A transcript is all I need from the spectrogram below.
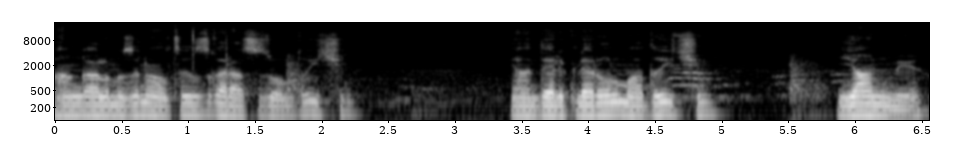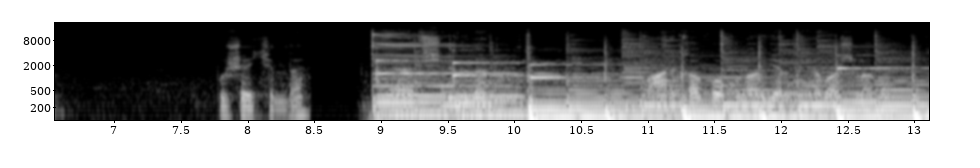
mangalımızın altı ızgarasız olduğu için yani delikler olmadığı için yanmıyor. Bu şekilde. Evet şimdiden harika kokular gelmeye başladı.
